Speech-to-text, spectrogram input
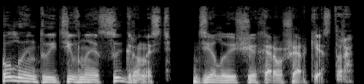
Полуинтуитивная сыгранность, делающая хороший оркестр.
